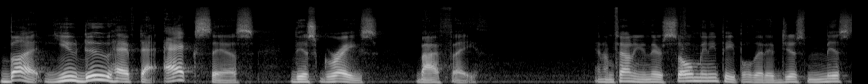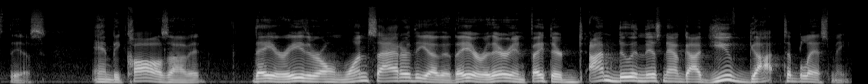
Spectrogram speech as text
But you do have to access this grace by faith. And I'm telling you, there's so many people that have just missed this. And because of it, they are either on one side or the other. They are they're in faith. They're I'm doing this now, God. You've got to bless me.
